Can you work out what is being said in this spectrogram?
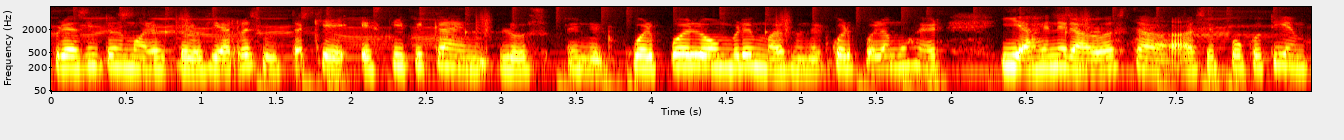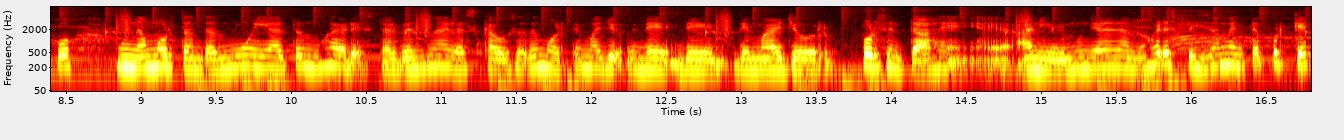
pero esa sintomatología resulta que es típica en, los, en el cuerpo del hombre más no en el cuerpo de la mujer y ha generado hasta hace poco tiempo una mortandad muy alta en mujeres, tal vez una de las causas de muerte mayor, de, mayor porcentaje eh, a nivel mundial en las mujeres, precisamente porque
